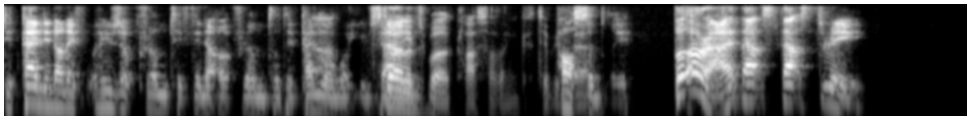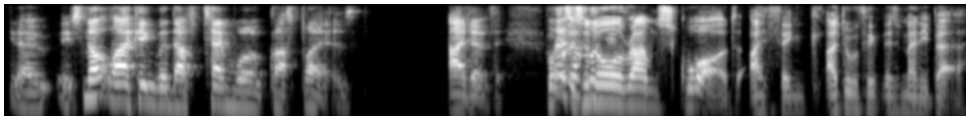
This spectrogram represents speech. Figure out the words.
depending on if who's up front, if they're not up front, or depending Yeah. on what you've said, Sterling's world class, I think. To be fair. possibly. But all right, that's that's three. You know, it's not like England have ten world class players. I don't think. But Let's as an a look at- all-round squad, I think I don't think there's many better,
